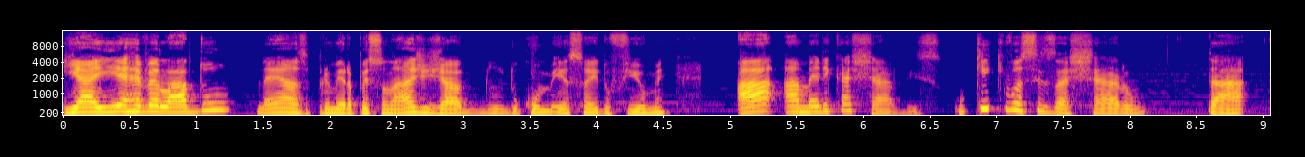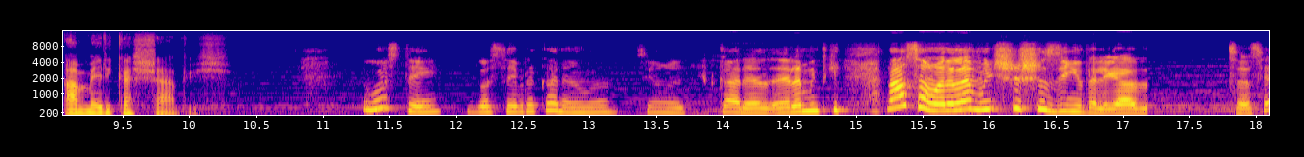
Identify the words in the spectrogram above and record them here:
E aí é revelado, né, a primeira personagem já do, do começo aí do filme, a América Chaves. O que que vocês acharam da América Chaves? Eu gostei. Gostei pra caramba. Assim, cara, ela, ela é muito que. Nossa, mano, ela é muito chuchuzinho, tá ligado? Nossa, Só,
